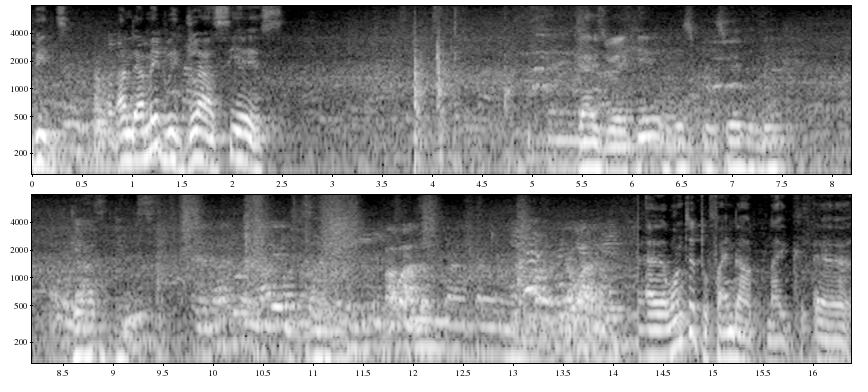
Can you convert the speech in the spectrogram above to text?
beads, and they are made with glass. Yes. Guys, we're here in this place where they make glass beads. I wanted to find out, like, uh,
